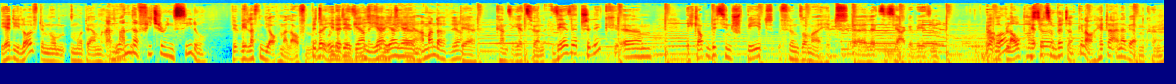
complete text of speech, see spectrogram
Ja, die läuft im modernen Radio. Amanda featuring Sido. Wir, wir, lassen die auch mal laufen. Bitte, oder? Jeder, der gerne. Ja, kennt, ja, ja, ja, ähm, Amanda, ja. Der kann sie jetzt hören. Sehr, sehr chillig. Ähm, ich glaube, ein bisschen spät für einen Sommerhit äh, letztes Jahr gewesen. Ja, aber, aber blau passt hätte, ja zum Wetter. Genau, hätte einer werden können.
